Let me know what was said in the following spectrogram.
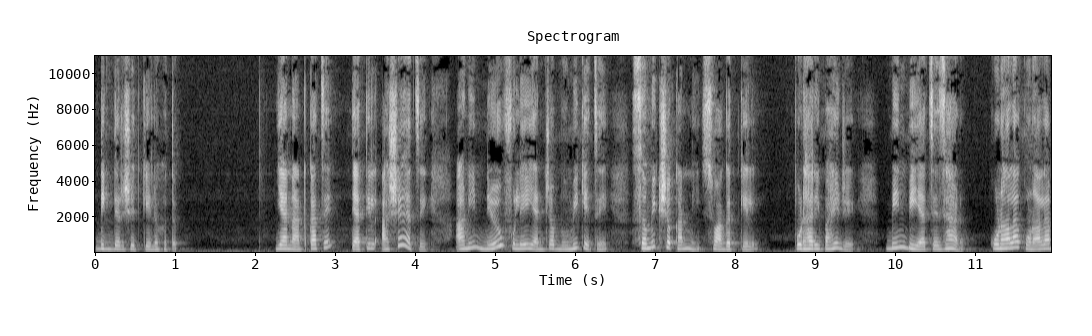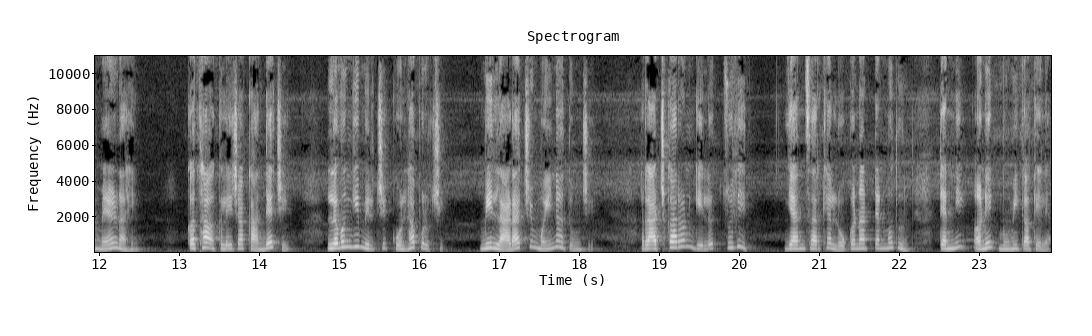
दिग्दर्शित केलं होतं. या नाटकाचे त्यातील आशयाचे आणि निळू फुले यांच्या भूमिकेचे समीक्षकांनी स्वागत केले. पुढारी पाहिजे बिनबियाचे झाड कुणाला कुणाला मेळ नाही. कथा अकलेच्या कांद्याची लवंगी मिरची कोल्हापूरची मी लाडाची मैना तुमची राजकारण गेलं चुलीत. यांसारख्या लोकनाट्यांमधून त्यांनी अनेक भूमिका केल्या.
